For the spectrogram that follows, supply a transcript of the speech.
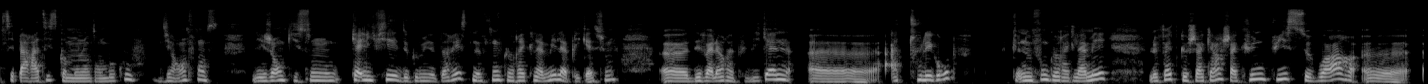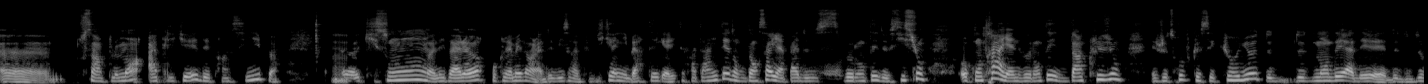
séparatiste comme on l'entend beaucoup dire en France. Les gens qui sont qualifiés de communautaristes ne font que réclamer l'application euh, des valeurs républicaines euh, à tous les groupes ne font que réclamer le fait que chacun, chacune puisse se voir euh, euh, tout simplement appliquer des principes mmh. euh, qui sont les valeurs proclamées dans la devise républicaine, liberté, égalité, fraternité. Donc dans ça, il n'y a pas de volonté de scission. Au contraire, il y a une volonté d'inclusion. Et je trouve que c'est curieux de, demander à des, de,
